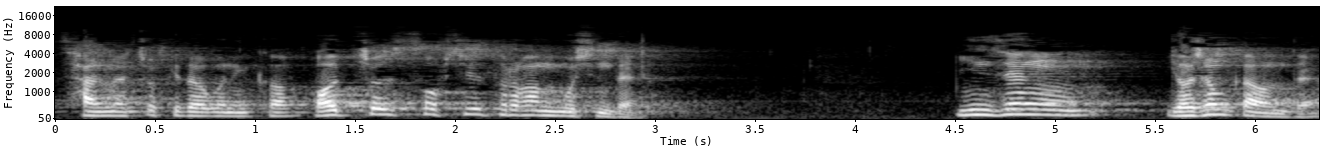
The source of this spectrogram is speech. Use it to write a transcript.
삶에 쫓기다 보니까 어쩔 수 없이 들어가는 곳인데 인생 여정 가운데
